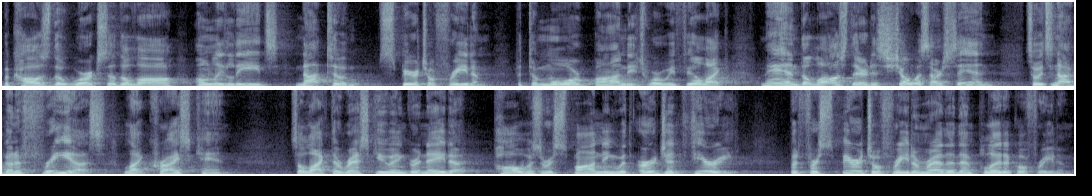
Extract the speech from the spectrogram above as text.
because the works of the law only leads not to spiritual freedom, but to more bondage where we feel like, man, the law's there to show us our sin. So it's not going to free us like Christ can. So, like the rescue in Grenada, Paul was responding with urgent fury, but for spiritual freedom rather than political freedom.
